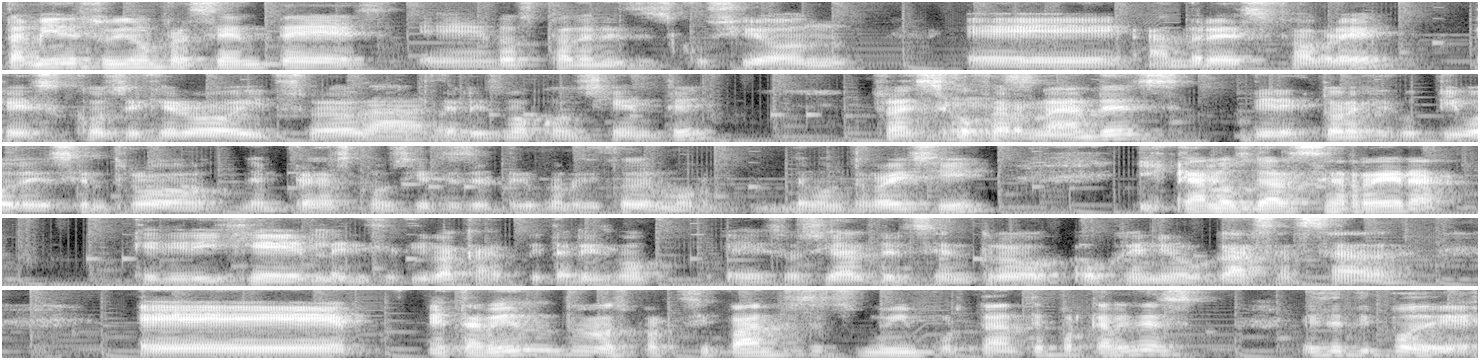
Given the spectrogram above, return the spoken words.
También estuvieron presentes en dos paneles de discusión eh, Andrés Fabré, que es consejero y tesorero de capitalismo consciente, Francisco Fernández, director ejecutivo del Centro de Empresas Conscientes del Tecnológico de, de Monterrey, sí, y Carlos Garza Herrera, que dirige la iniciativa Capitalismo eh, Social del Centro Eugenio Garza Sada. Eh, también entre los participantes, esto es muy importante porque a veces este tipo de,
